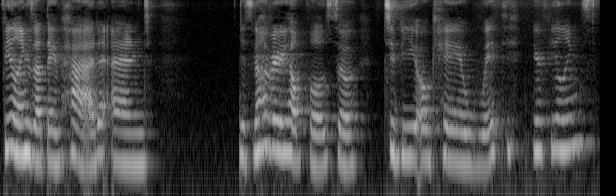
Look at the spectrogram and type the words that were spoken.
feelings that they've had, and it's not very helpful. So, to be okay with your feelings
